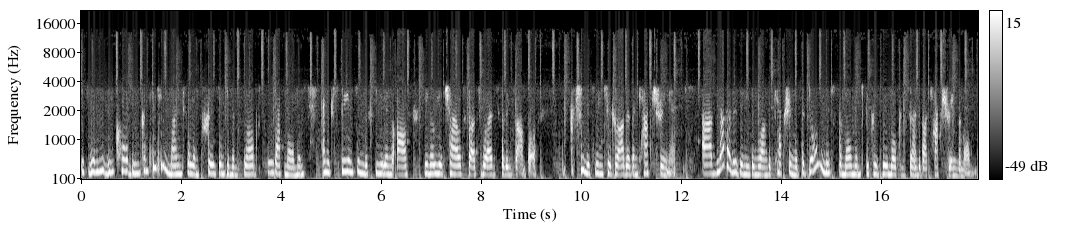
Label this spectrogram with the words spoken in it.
It's when we recall being completely mindful and present and absorbed in that moment and experiencing the feeling of, you know, your child's first words, for example actually listening to it rather than capturing it. Uh, not that there's anything wrong with capturing it, but don't miss the moment because we're more concerned about capturing the moment.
